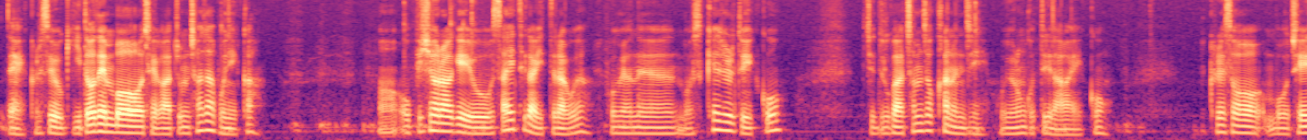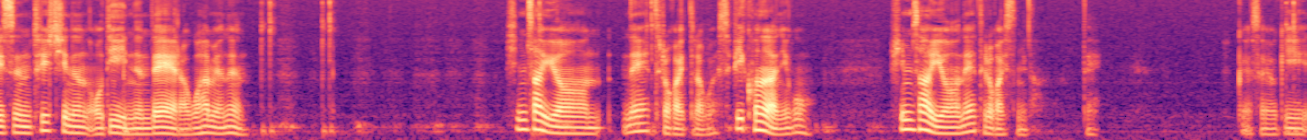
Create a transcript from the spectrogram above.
네, 그래서 여기 이더덴버 제가 좀 찾아보니까 어, 오피셜하게 요 사이트가 있더라고요. 보면은 뭐 스케줄도 있고 이제 누가 참석하는지 뭐 이런 것들이 나와 있고 그래서 뭐 제이슨 트위치는 어디 있는데라고 하면은 심사위원에 들어가 있더라고요. 스피커는 아니고 심사위원에 들어가 있습니다. 네. 그래서 여기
